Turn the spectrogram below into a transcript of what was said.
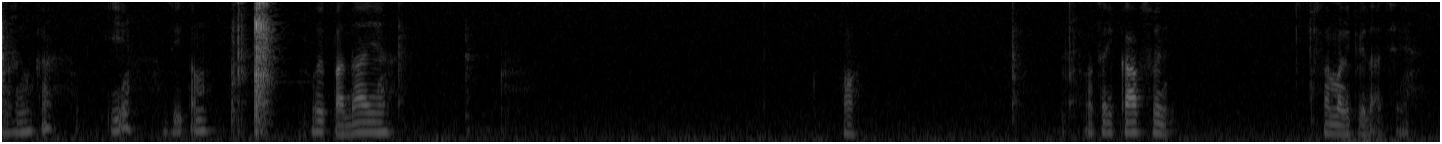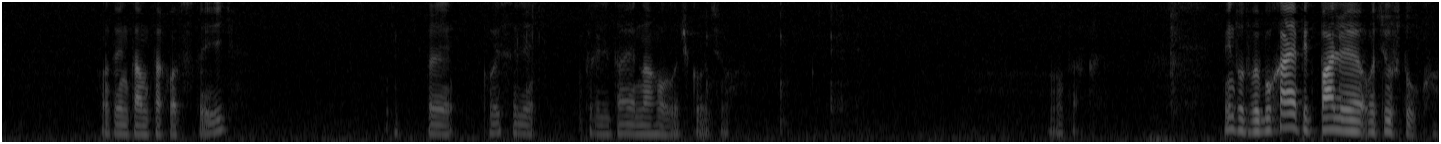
От пружинка. І звітом випадає. О. Оцей капсуль самоліквідації. От він там так от стоїть і при виселі прилітає на голочку оцю. Отак. Він тут вибухає, підпалює оцю штуку.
